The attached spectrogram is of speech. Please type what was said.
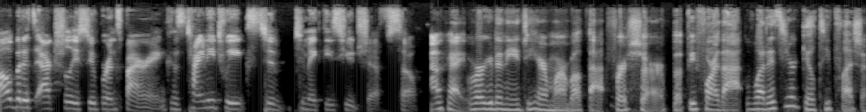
now, but it's actually super inspiring because tiny tweaks to to make these huge shifts. So okay, we're gonna need to hear more about that for sure. But before that, what is your guilty pleasure?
